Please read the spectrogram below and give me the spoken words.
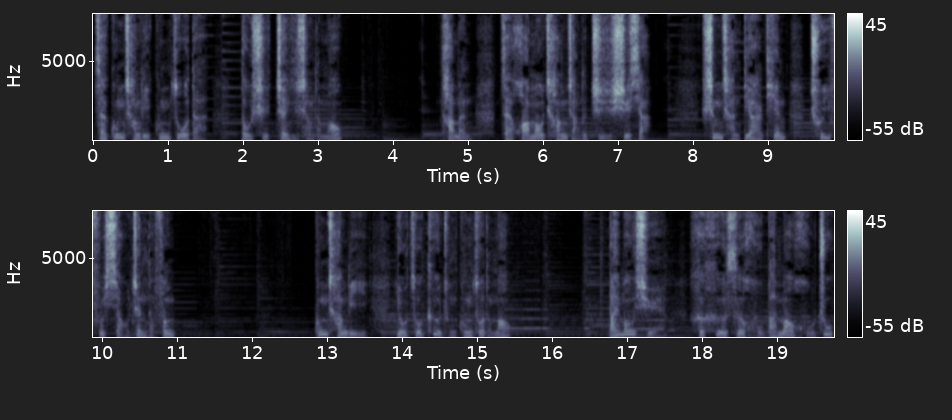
在工厂里工作的都是镇上的猫。他们在花猫厂长的指示下，生产第二天吹拂小镇的风。工厂里有做各种工作的猫：白猫雪和褐色虎斑猫虎柱。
